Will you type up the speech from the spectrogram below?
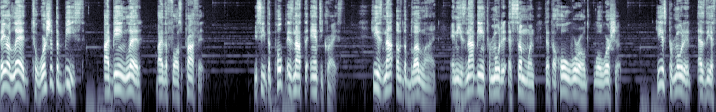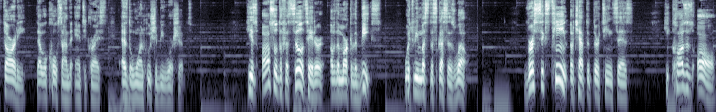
They are led to worship the beast by being led by the false prophet. You see, the Pope is not the Antichrist. He is not of the bloodline, and he is not being promoted as someone that the whole world will worship. He is promoted as the authority that will co sign the Antichrist as the one who should be worshipped. He is also the facilitator of the mark of the beast, which we must discuss as well. Verse 16 of chapter 13 says, He causes all,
